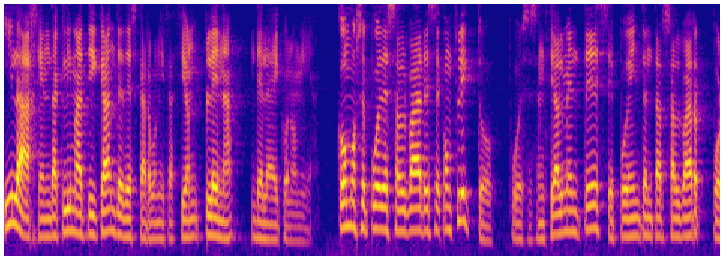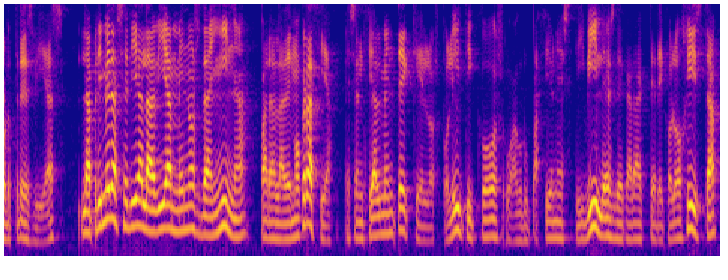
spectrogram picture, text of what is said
y la agenda climática de descarbonización plena de la economía. ¿Cómo se puede salvar ese conflicto? Pues esencialmente se puede intentar salvar por tres vías. La primera sería la vía menos dañina para la democracia, esencialmente que los políticos o agrupaciones civiles de carácter ecologista,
